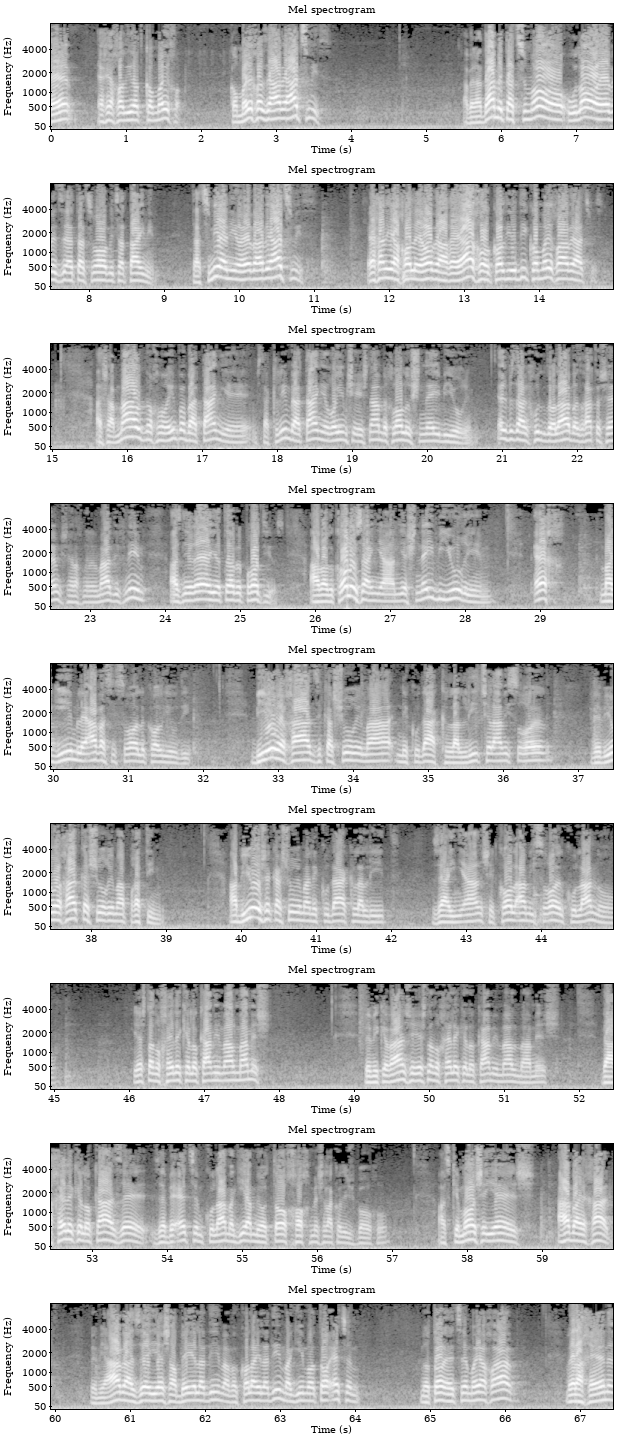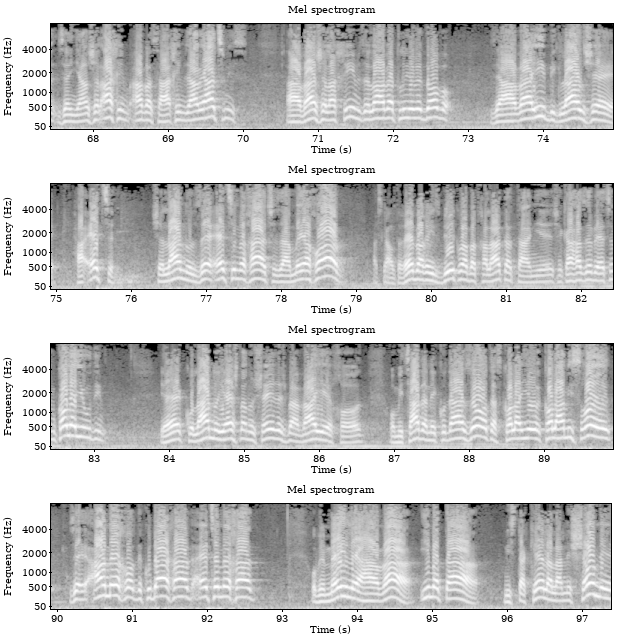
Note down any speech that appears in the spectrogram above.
איך יכול להיות כמויכו? כמויכו זה אהבה עצמיס. הבן אדם את עצמו, הוא לא אוהב את, זה, את עצמו מצד טיימים. את עצמי אני אוהב אהבה עצמיס. איך אני יכול לאהוב או כל יהודי כמויכו אהבה עצמיס? עכשיו, מה אנחנו רואים פה בתניא, מסתכלים בתניא, רואים שישנם בכלול שני ביורים. יש בזה אריכות גדולה, בעזרת השם, כשאנחנו נלמד בפנים, אז נראה יותר בפרוטיוס. אבל בכלולוס העניין, יש שני ביורים איך מגיעים לאבא סיסרו לכל יהודי. ביור אחד זה קשור עם הנקודה הכללית של עם ישראל, וביור אחד קשור עם הפרטים. הביור שקשור עם הנקודה הכללית זה העניין שכל עם ישראל, כולנו, יש לנו חלק אלוקה ממעל ממש. ומכיוון שיש לנו חלק אלוקה ממעל ממש, והחלק אלוקה הזה, זה בעצם כולם מגיע מאותו חוכמה של הקודש ברוך הוא, אז כמו שיש אבא אחד, ומהאבא הזה יש הרבה ילדים, אבל כל הילדים מגיעים מאותו עצם, מאותו עצם הוא יכול אב. ולכן זה עניין של אחים, אבא סאחים זה אבא עצמיס. האהבה של אחים זה לא אהבה תלויה בדובו. זה אהבה היא בגלל שהעצם שלנו זה עצם אחד, שזה המח אוהב. אז אלתר רב הרי הסביר כבר בהתחלת התניא, שככה זה בעצם כל היהודים. Yeah, כולנו יש לנו שרש בהוואי אחד, ומצד הנקודה הזאת, אז כל, היו, כל עם ישראל זה עם אחד, נקודה אחת, עצם אחד. וממילא אהבה, אם אתה מסתכל על הנשומה,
